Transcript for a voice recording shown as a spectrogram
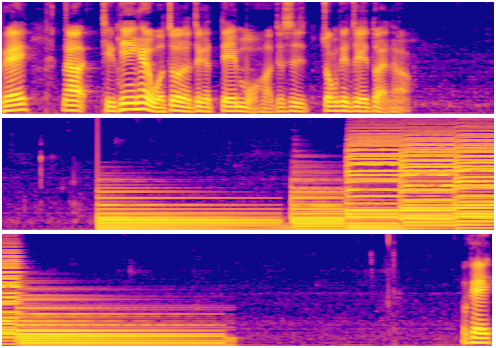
OK，那请听听看我做的这个 demo 哈，就是中间这一段哈。OK，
